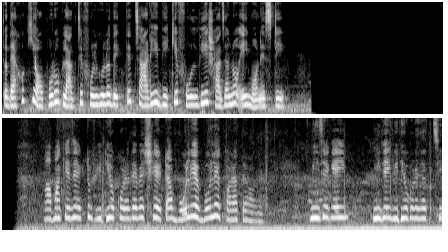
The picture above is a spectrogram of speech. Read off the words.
তো দেখো কি অপরূপ লাগছে ফুলগুলো দেখতে, চারিদিকে ফুল দিয়ে সাজানো এই মনেস্ট্রি আমাকে যে একটু ভিডিও করে দেবে সেটা বলে বলে করাতে হবে। নিজেকেই, নিজেই ভিডিও করে যাচ্ছি।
